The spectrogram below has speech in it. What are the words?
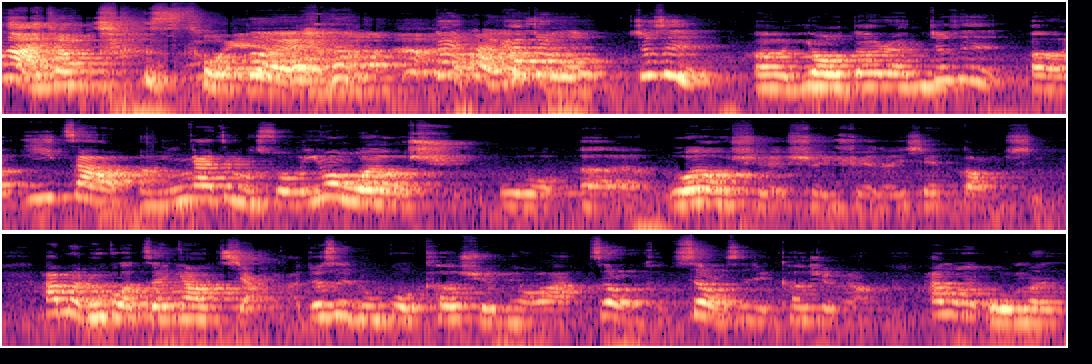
那还叫衰对啊？对，他就是就是呃，有的人就是呃，依照呃，应该这么说，因为我有学我呃，我有学玄学的一些东西。他们如果真要讲啊，就是如果科学没有啊，这种这种事情科学没有，他说我们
